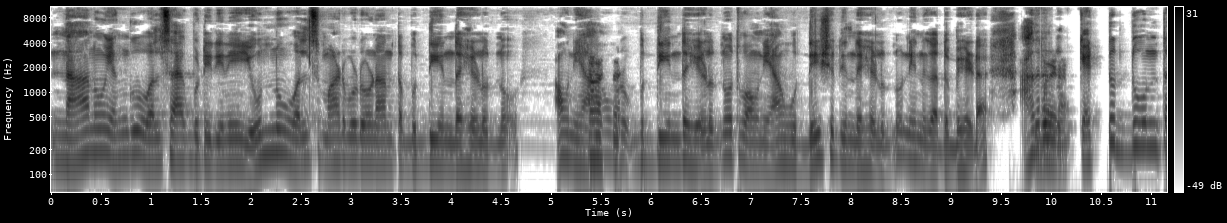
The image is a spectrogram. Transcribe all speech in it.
ನಾನು ಹೆಂಗೂ ವಲಸೆ ಆಗ್ಬಿಟ್ಟಿದ್ದೀನಿ ಇವನ್ನೂ ಹೊಲ್ಸ್ ಮಾಡಿಬಿಡೋಣ ಅಂತ ಬುದ್ಧಿಯಿಂದ ಹೇಳಿದ್ನು. ಅವನು ಯಾವ ಬುದ್ಧಿಯಿಂದ ಹೇಳಿದ್ನು ಅಥವಾ ಅವನು ಯಾವ ಉದ್ದೇಶದಿಂದ ಹೇಳಿದ್ನು ನಿನಗದು ಬೇಡ. ಆದರೆ ಅದು. ಕೆಟ್ಟದ್ದು ಅಂತ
